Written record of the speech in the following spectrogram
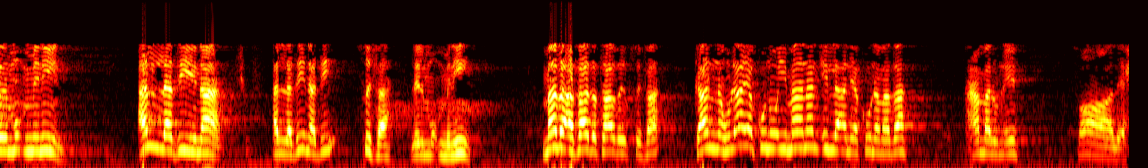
المؤمنين الذين الذين دي صفة للمؤمنين. ماذا أفادت هذه الصفة؟ كأنه لا يكون إيمانا إلا أن يكون ماذا؟ عمل إيه؟ صالح.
